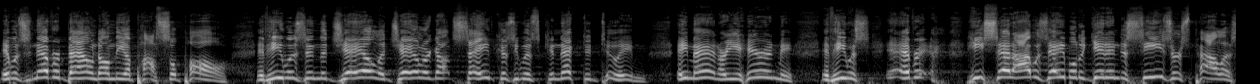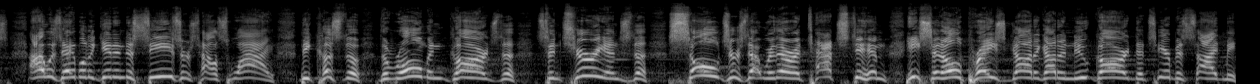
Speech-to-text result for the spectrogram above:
It was never bound on the apostle paul. If he was in the jail a jailer got saved because he was connected to him. Amen. Are you hearing me? If he was ever he said i was able to get into caesar's palace. I was able to get into caesar's house. Why? Because the the roman guards the centurions the soldiers that were there attached to him, he said, Oh, praise God, I got a new guard that's here beside me.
